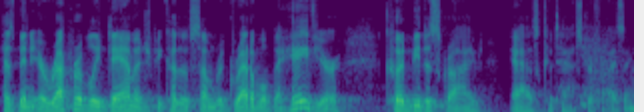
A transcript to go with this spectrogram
has been irreparably damaged because of some regrettable behavior could be described as catastrophizing.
